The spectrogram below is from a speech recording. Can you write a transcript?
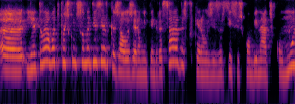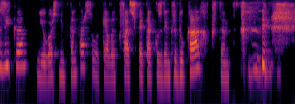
Uh, e então ela depois começou-me a dizer que as aulas eram muito engraçadas, porque eram os exercícios combinados com música, e eu gosto muito de cantar, sou aquela que faz espetáculos dentro do carro, portanto.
